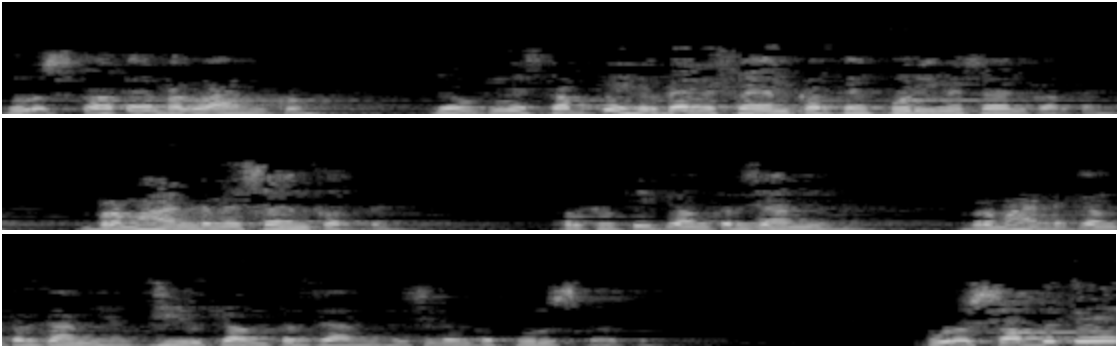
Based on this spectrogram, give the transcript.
पुरुष कहते हैं भगवान को, क्योंकि वे सबके हृदय में शयन करते हैं, पूरी में शयन करते हैं। ब्रह्मांड में शयन करते हैं। प्रकृति के अंतर्जामी है। ब्रह्मांड के अंतर्जामी है। जीव के अंतर्जामी है। इसलिए उनको पुरुष कहते हैं। पुरुष शब्द के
